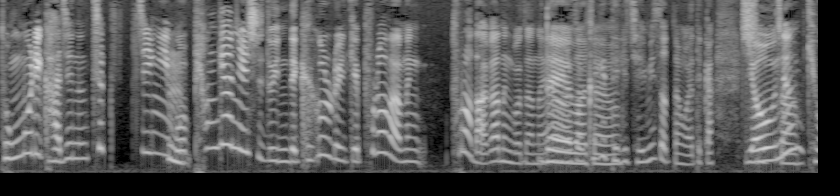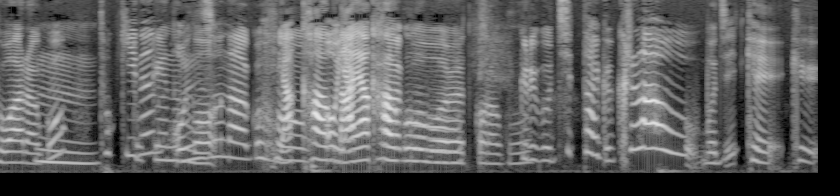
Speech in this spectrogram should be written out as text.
동물이 가지는 특징이 음. 뭐 편견일 수도 있는데 그걸로 이렇게 풀어나는 풀어 나가는 거잖아요. 네, 그래서 맞아요. 그게 되게 재밌었던 것 같아요. 그러니까 진짜. 여우는 교활하고 음, 토끼는, 토끼는 뭐 온순하고 약하고 어, 나약하고 뭘 거라고. 그리고 치타 그 클라우 뭐지? 걔그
